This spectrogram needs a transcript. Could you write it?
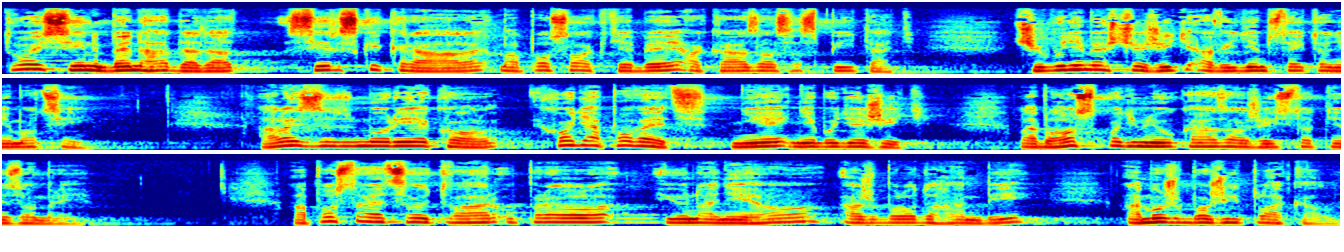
Tvoj syn Ben-Hadad, sírsky kráľ, ma poslal k tebe a kázal sa spýtať, či budem ešte žiť a vidím z tejto nemoci. Ale mu riekol, choď a povedz, nie, nebude žiť, lebo hospodin mi ukázal, že istotne zomrie. A postavať svoj tvár upravil ju na neho, až bolo do hamby, a muž Boží plakal.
